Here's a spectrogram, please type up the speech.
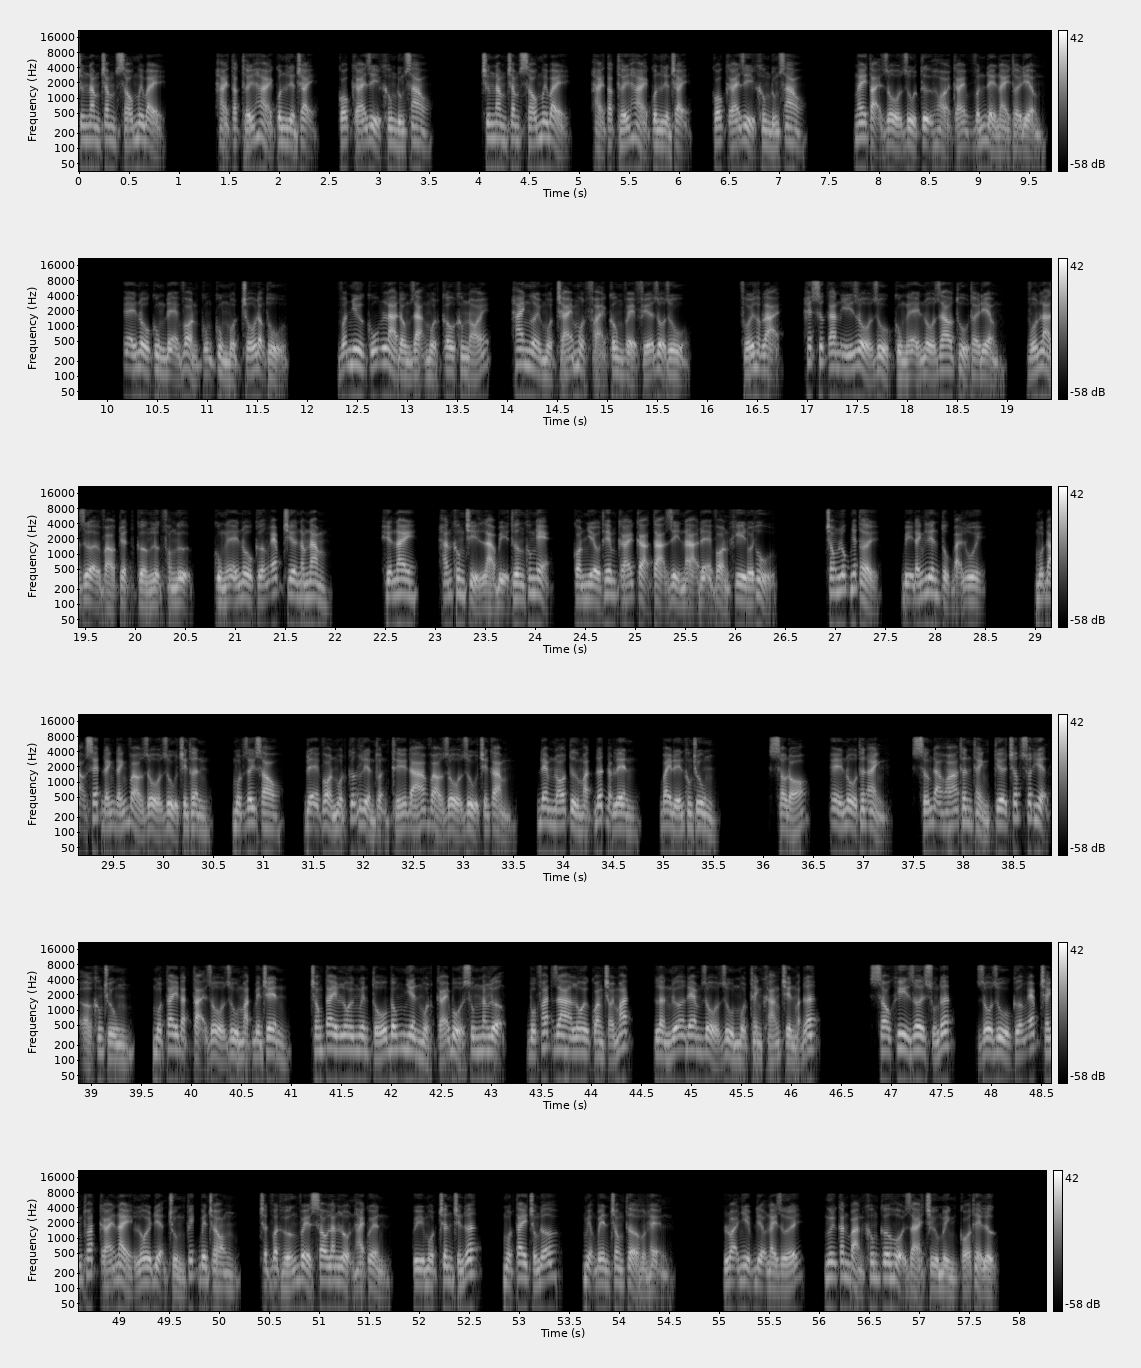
chương năm trăm sáu mươi bảy. Hải tặc thấy hải quân liền chạy, có cái gì không đúng sao? Chương năm trăm sáu mươi bảy. Hải tặc thấy hải quân liền chạy, có cái gì không đúng sao? Ngay tại rổ dù tự hỏi cái vấn đề này thời điểm, hệ nổ cùng đệ vòn cũng cùng một chỗ động thủ. Vẫn như cũng là đồng dạng một câu không nói, hai người một trái một phải công về phía rổ dù phối hợp lại, hết sức ăn ý rổ dù cùng hệ nổ giao thủ thời điểm, vốn là dựa vào tuyệt cường lực phòng ngự, cùng hệ nổ cưỡng ép chia năm năm. Hiện nay, hắn không chỉ là bị thương không nhẹ, còn nhiều thêm cái cả tạ gì nạ đệ vòn khi đối thủ. Trong lúc nhất thời, bị đánh liên tục bại lui một đạo xét đánh đánh vào rổ rủ trên thân, một giây sau, đệ vòn một cước liền thuận thế đá vào rổ rủ trên cằm, đem nó từ mặt đất đập lên, bay đến không trung. Sau đó, hệ nổ thân ảnh, sớm đã hóa thân thành tia chớp xuất hiện ở không trung, một tay đặt tại rổ rủ mặt bên trên, trong tay lôi nguyên tố bỗng nhiên một cái bổ sung năng lượng, bộc phát ra lôi quang trói mắt, lần nữa đem rổ rủ một thanh kháng trên mặt đất. Sau khi rơi xuống đất, rổ rủ cưỡng ép tránh thoát cái này lôi điện trùng kích bên trong, chật vật hướng về sau lăn lộn hai quyền, quỳ một chân trên đất, một tay chống đỡ, miệng bên trong thở hổn hển. Loại nhịp điệu này dưới, ngươi căn bản không cơ hội giải trừ mình có thể lực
